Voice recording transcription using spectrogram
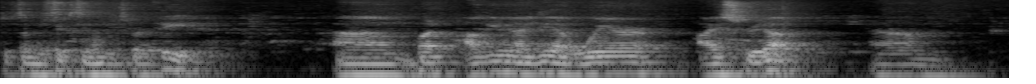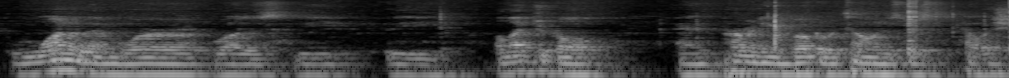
just under 1,600 square feet. Um, but I'll give you an idea of where I screwed up. Um, one of them were was the the electrical and permitting in Boca Raton is just hellish.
